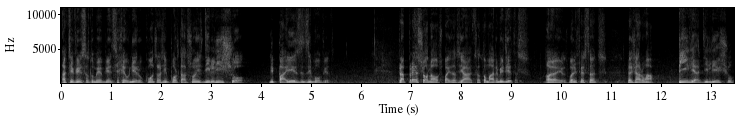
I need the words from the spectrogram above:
ativistas do meio ambiente se reuniram contra as importações de lixo de países desenvolvidos. Para pressionar os países asiáticos a tomarem medidas, olha aí, os manifestantes despejaram uma pilha de lixo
